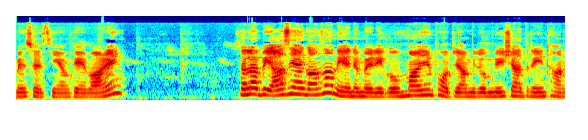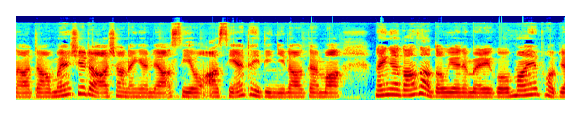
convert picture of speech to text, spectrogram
မဲဆွယ်စီရင်ခဲ့ပါတယ်။ ဆက်လက်ပြီးအာဆီယံကောင်ဆောင်နေတဲ့နာမည်တွေကိုမှားယွင်းဖော်ပြမိလို့မလေးရှားသတင်းဌာနတောင်ပန်ရှေ့တော်အာရှနိုင်ငံများအစည်းအရုံးအာဆီယံထိပ်သီးညီလာခံမှာနိုင်ငံကောင်ဆောင်၃ရဲ့နာမည်တွေကိုမှားယွင်းဖော်ပြ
